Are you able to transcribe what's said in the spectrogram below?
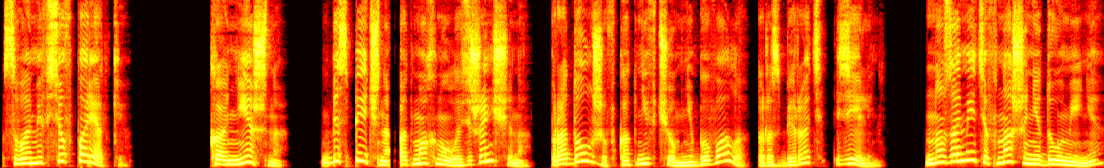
с вами все в порядке?» «Конечно!» — беспечно отмахнулась женщина, продолжив, как ни в чем не бывало, разбирать зелень. Но, заметив наше недоумение,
